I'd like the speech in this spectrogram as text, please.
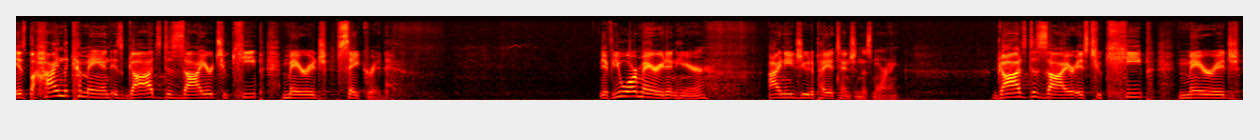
is behind the command is God's desire to keep marriage sacred. If you are married in here, I need you to pay attention this morning. God's desire is to keep marriage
